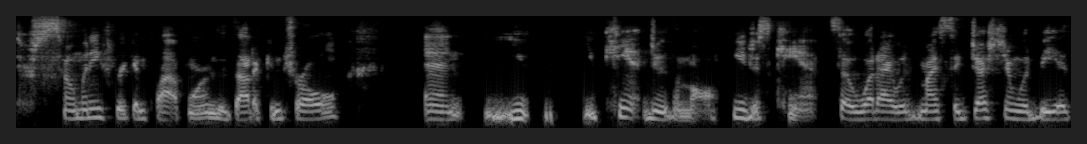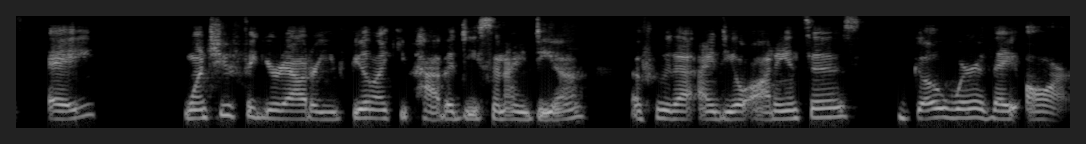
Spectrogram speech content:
there's so many freaking platforms; it's out of control, and you you can't do them all. You just can't. So, what I would my suggestion would be is a once you figure it out or you feel like you have a decent idea of who that ideal audience is, go where they are.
